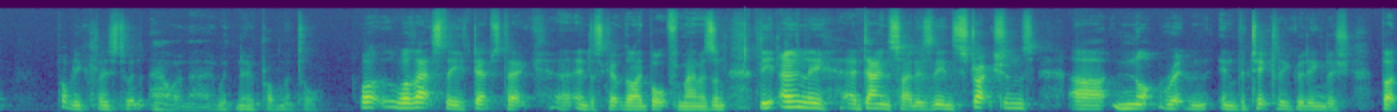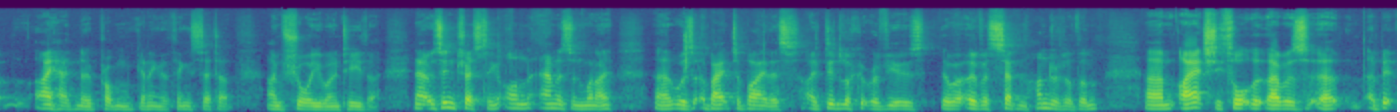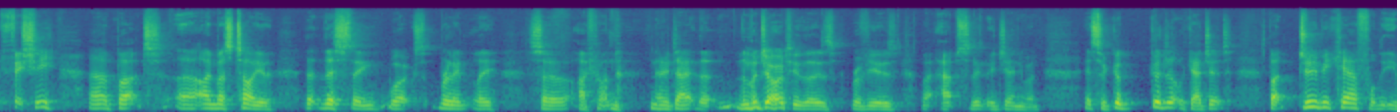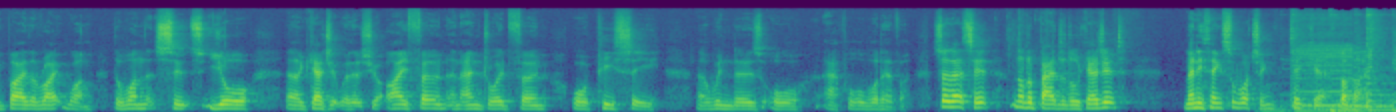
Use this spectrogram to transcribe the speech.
probably close to an hour now with no problem at all. Well, well that's the Depstech uh, endoscope that I bought from Amazon. The only uh, downside is the instructions are not written in particularly good English, but I had no problem getting the thing set up. I'm sure you won't either. Now, it was interesting, on Amazon when I uh, was about to buy this, I did look at reviews. There were over 700 of them. Um, I actually thought that that was uh, a bit fishy, uh, but uh, I must tell you that this thing works brilliantly. So I've got no, no doubt that the majority of those reviews were absolutely genuine. It's a good, good little gadget. But do be careful that you buy the right one, the one that suits your uh, gadget, whether it's your iPhone, an Android phone, or PC, uh, Windows or Apple or whatever. So that's it. Not a bad little gadget. Many thanks for watching. Take care. Bye-bye.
